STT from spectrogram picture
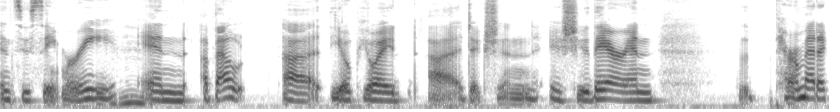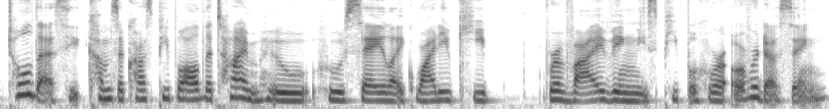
in Sault Ste. Marie and about uh, the opioid uh, addiction issue there. And the paramedic told us he comes across people all the time who who say like, "Why do you keep reviving these people who are overdosing?"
